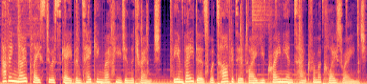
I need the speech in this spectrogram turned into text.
Having no place to escape and taking refuge in the trench, the invaders were targeted by a Ukrainian tank from a close range.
